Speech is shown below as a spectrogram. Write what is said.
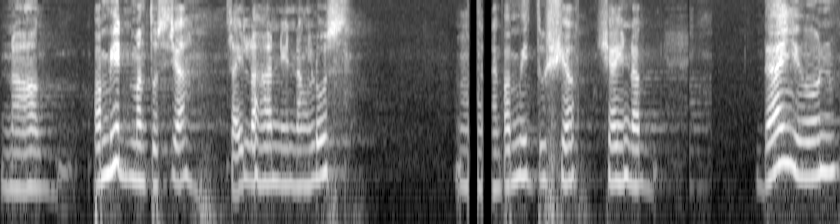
nagpamid man to siya sa ilahan ni Nang Luz. Mm, Nagpamid to siya. Siya nag dayon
